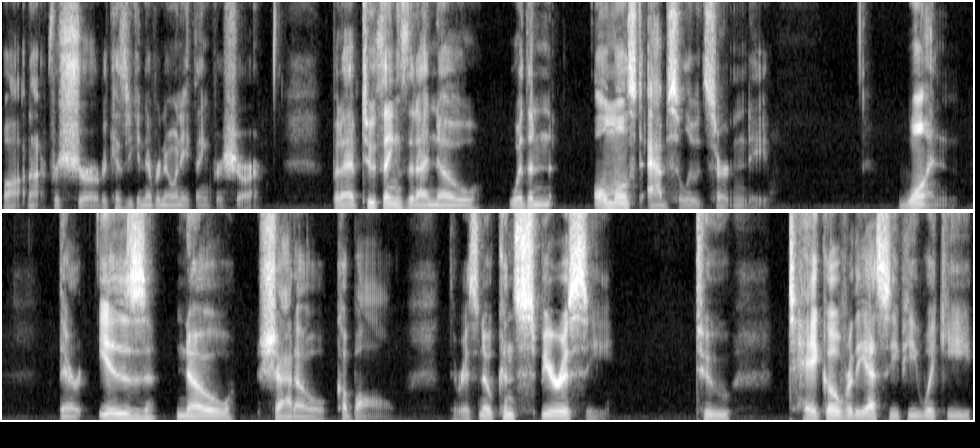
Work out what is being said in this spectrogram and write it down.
well, not for sure because you can never know anything for sure. But I have two things that I know with an almost absolute certainty. One, there is no shadow cabal. There is no conspiracy to take over the SCP wiki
